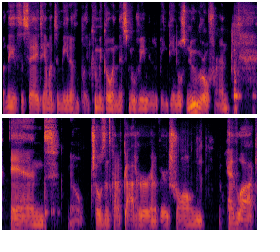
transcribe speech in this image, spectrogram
But needless to say, Tamlyn Tomita, who played Kumiko in this movie, ended up being Daniel's new girlfriend, and you know, Chozen's kind of got her in a very strong headlock.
